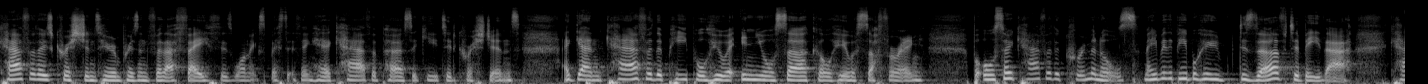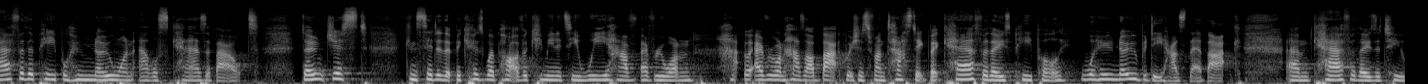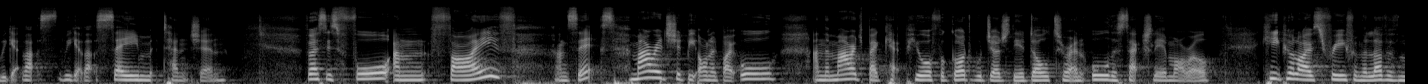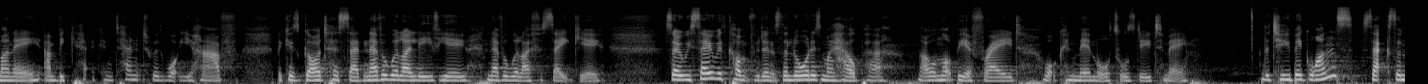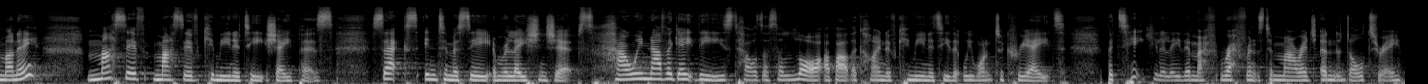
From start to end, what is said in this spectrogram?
Care for those Christians who are imprisoned for their faith is one explicit thing here. Care for persecuted Christians. Again, care for the people who are in your circle who are suffering, but also care for the criminals, maybe the people who deserve to be there. Care for the people who no one else cares about. Don't just consider that because we're part of a community, we have everyone, everyone has our back, which is fantastic, but care for those people who nobody has their back. Um, care for those are two. We get that, we get that same tension. Verses 4 and 5 and 6 Marriage should be honoured by all, and the marriage bed kept pure, for God will judge the adulterer and all the sexually immoral. Keep your lives free from the love of money and be content with what you have, because God has said, Never will I leave you, never will I forsake you. So we say with confidence, The Lord is my helper. I will not be afraid. What can mere mortals do to me? The two big ones, sex and money, massive, massive community shapers. Sex, intimacy, and relationships. How we navigate these tells us a lot about the kind of community that we want to create, particularly the reference to marriage and adultery.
